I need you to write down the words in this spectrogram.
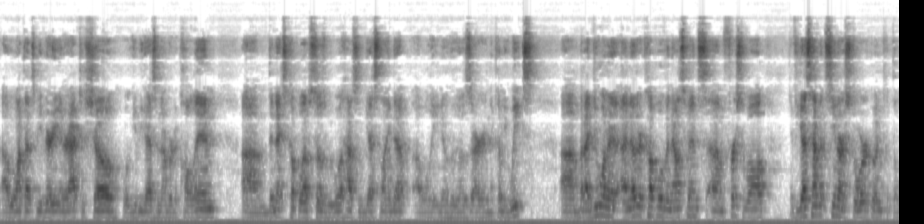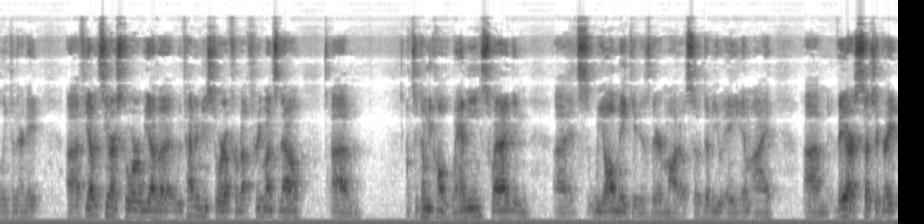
Uh, we want that to be a very interactive show. We'll give you guys a number to call in. Um, the next couple episodes, we will have some guests lined up. Uh, we'll let you know who those are in the coming weeks. Um, but I do want to, another couple of announcements. Um, first of all, if you guys haven't seen our store, go ahead and put the link in there, Nate. Uh, if you haven't seen our store, we have a we've had a new store up for about three months now. Um, it's a company called Whammy Swag, and uh, it's we all make it is their motto. So W A M I. Um, they are such a great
